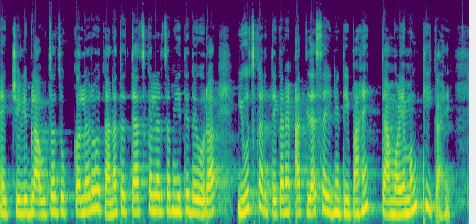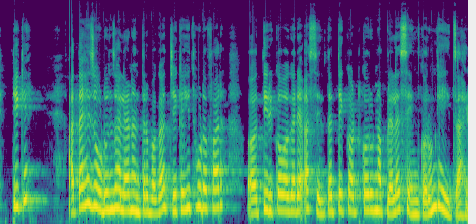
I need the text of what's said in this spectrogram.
ॲक्च्युली ब्लाऊजचा जो कलर होता ना तर त्याच कलरचा मी इथे देवरा यूज करते. कारण आतल्या साईडने टिप आहे त्यामुळे मग ठीक आहे. ठीक आहे? आता हे जोडून झाल्यानंतर बघा जे काही थोडंफार तिरकं वगैरे असेल तर ते कट करून आपल्याला सेम करून घ्यायचं आहे.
